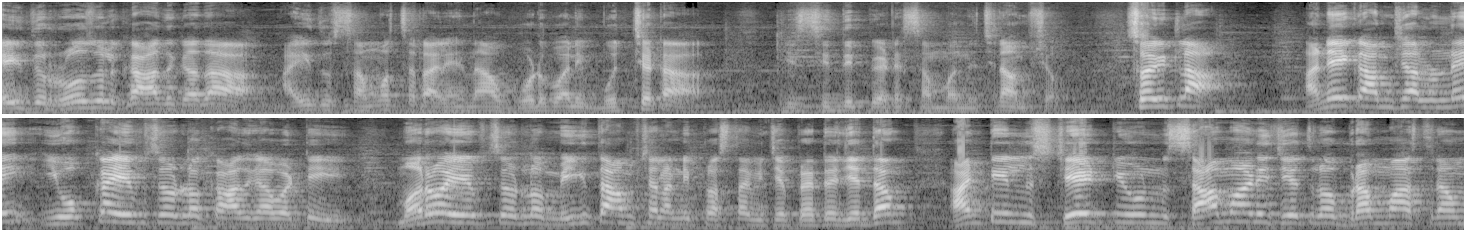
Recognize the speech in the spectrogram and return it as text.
ఐదు రోజులు కాదు కదా ఐదు సంవత్సరాలైనా ఒడవని ముచ్చట ఈ సిద్దిపేటకు సంబంధించిన అంశం. సో ఇట్లా అనేక అంశాలు ఉన్నాయి. ఈ ఒక్క ఎపిసోడ్లో కాదు కాబట్టి మరో ఎపిసోడ్లో మిగతా అంశాలన్నీ ప్రస్తావించే ప్రయత్నం చేద్దాం. అంటిల్ స్టేట్ ట్యూన్ సామాన్య చేతిలో బ్రహ్మాస్త్రం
